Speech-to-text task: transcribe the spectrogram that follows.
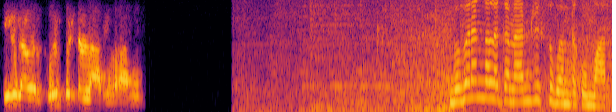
இதில் அவர் குறிப்பிட்டுள்ளார் யுவராணி விவரங்களுக்கு நன்றி சுகந்தகுமார்.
